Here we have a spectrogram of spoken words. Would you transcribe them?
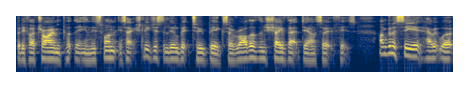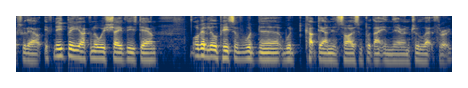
But if I try and put it in this one, it's actually just a little bit too big. So rather than shave that down so it fits, I'm going to see how it works without. If need be, I can always shave these down. I'll get a little piece of wood, uh, wood cut down in size and put that in there and drill that through.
